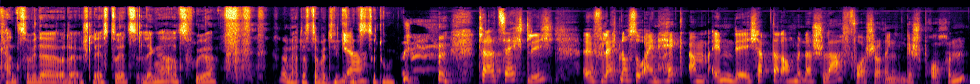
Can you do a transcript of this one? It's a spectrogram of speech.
Kannst du wieder oder schläfst du jetzt länger als früher? Und hat das damit wirklich ja. nichts zu tun? Tatsächlich. Äh, vielleicht noch so ein Hack am Ende. Ich habe dann auch mit einer Schlafforscherin gesprochen.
